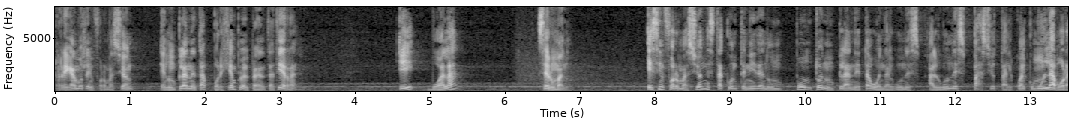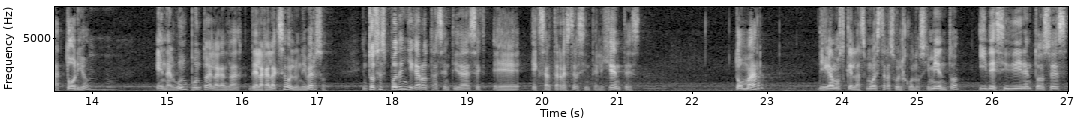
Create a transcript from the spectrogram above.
regamos la información en un planeta, por ejemplo, el planeta Tierra, y voilà, ser humano. Esa información está contenida en un punto, en un planeta o en algún, es- algún espacio tal cual como un laboratorio, en algún punto de la, de la galaxia o el universo. Entonces pueden llegar otras entidades eh, extraterrestres inteligentes, tomar, digamos que las muestras o el conocimiento y decidir entonces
